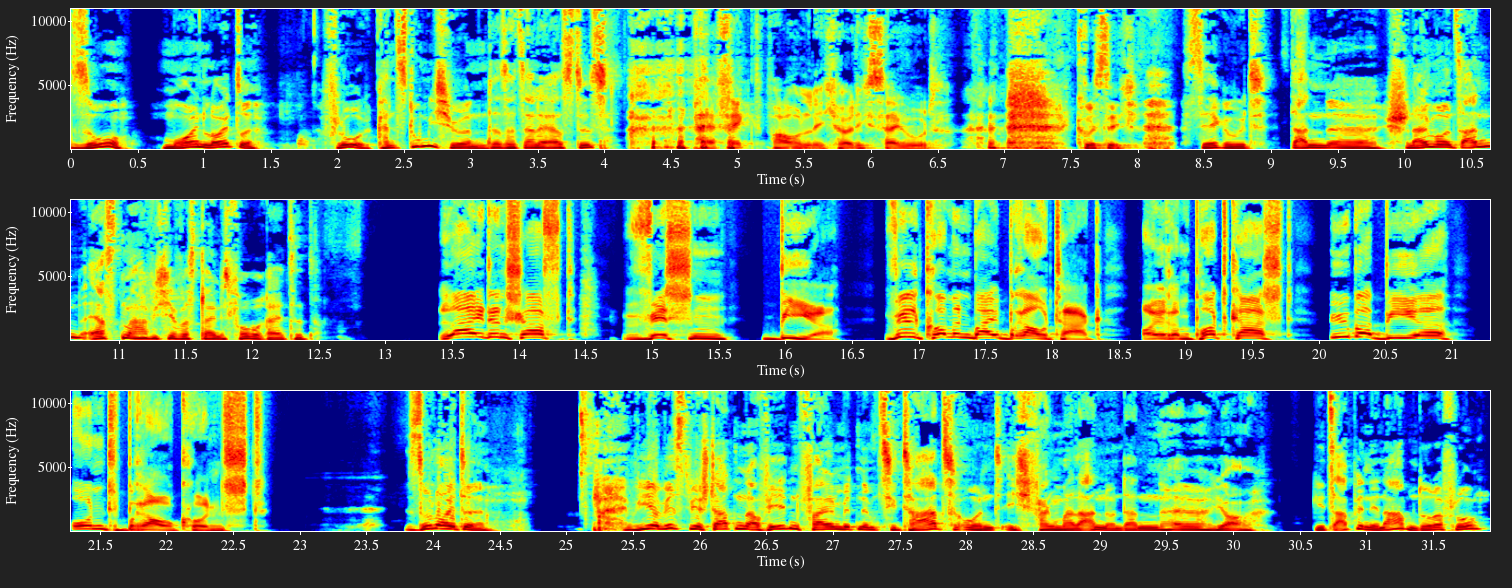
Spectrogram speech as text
So, moin Leute. Flo, kannst du mich hören? Das als allererstes. Perfekt, Paul. Ich höre dich sehr gut. Grüß dich. Sehr gut. Dann äh, schnallen wir uns an. Erstmal habe ich hier was Kleines vorbereitet. Leidenschaft, Wissen, Bier. Willkommen bei Brautag, eurem Podcast über Bier und Braukunst. So Leute, wie ihr wisst, wir starten auf jeden Fall mit einem Zitat und ich fange mal an und dann äh, ja, geht's ab in den Abend, oder Flo?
